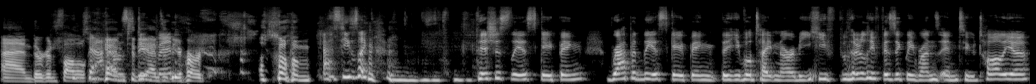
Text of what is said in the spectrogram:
And they're going to follow Yeah, him to the end of the earth. Um, As he's like viciously escaping, rapidly escaping the evil Titan army, he literally physically runs into Talia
